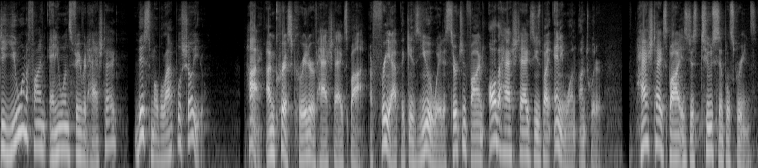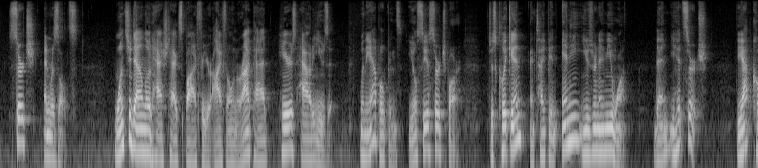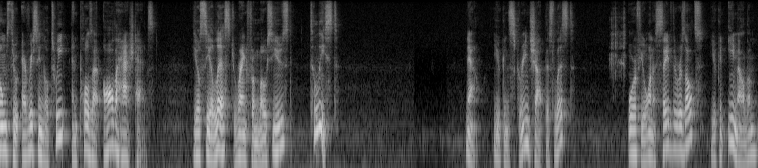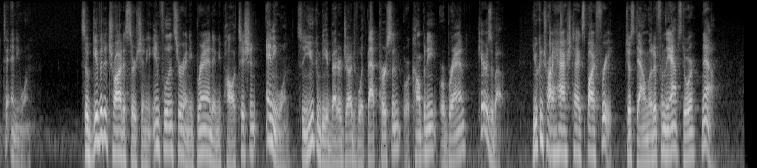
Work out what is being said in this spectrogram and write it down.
Do you want to find anyone's favorite hashtag? This mobile app will show you. Hi, I'm Chris, creator of Hashtag Spy, a free app that gives you a way to search and find all the hashtags used by anyone on Twitter. Hashtag Spy is just two simple screens, search and results. Once you download Hashtag Spy for your iPhone or iPad, here's how to use it. When the app opens, you'll see a search bar. Just click in and type in any username you want. Then you hit search. The app combs through every single tweet and pulls out all the hashtags you'll see a list ranked from most used to least. Now, you can screenshot this list, or if you want to save the results, you can email them to anyone. So give it a try to search any influencer, any brand, any politician, anyone, so you can be a better judge of what that person or company or brand cares about. You can try hashtag spy free. Just download it from the App Store now.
